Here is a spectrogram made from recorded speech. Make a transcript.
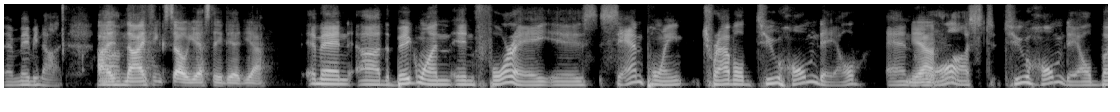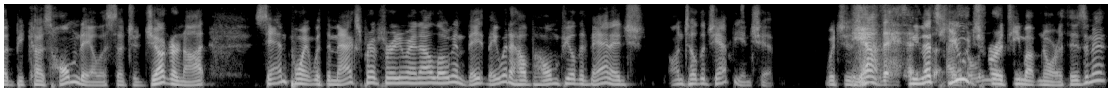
Uh, maybe not. Um, I no, I think so. Yes, they did. Yeah. And then uh, the big one in 4A is Sandpoint traveled to Homedale and yeah. lost to Homedale. But because Homedale is such a juggernaut, Sandpoint with the max preps rating right now, Logan, they, they would have helped home field advantage until the championship, which is yeah. They, I mean that's huge for a team up north, isn't it?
